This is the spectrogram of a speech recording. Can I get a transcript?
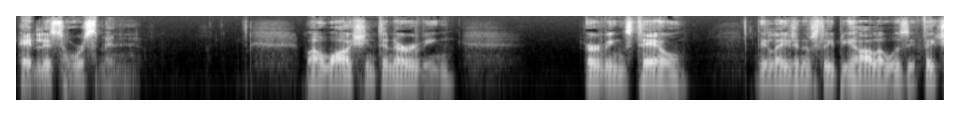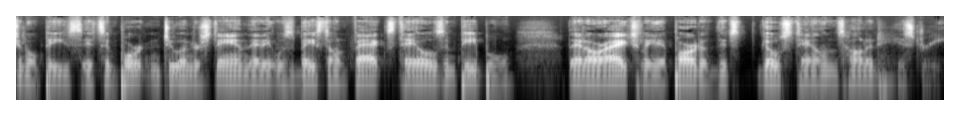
headless horseman. While Washington Irving Irving's tale, The Legend of Sleepy Hollow was a fictional piece, it's important to understand that it was based on facts, tales, and people that are actually a part of this ghost town's haunted history.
